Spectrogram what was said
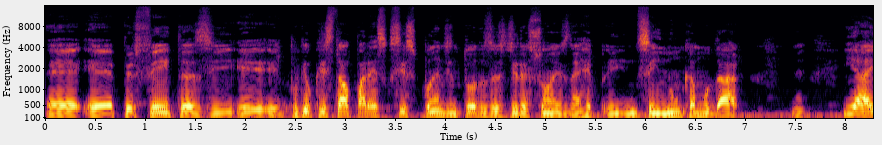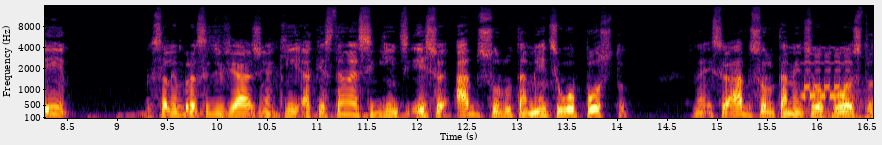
é, é, perfeitas e, e, porque o cristal parece que se expande em todas as direções, né, sem nunca mudar. Né? E aí, essa lembrança de viagem aqui, a questão é a seguinte: isso é absolutamente o oposto. Né? Isso é absolutamente o oposto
